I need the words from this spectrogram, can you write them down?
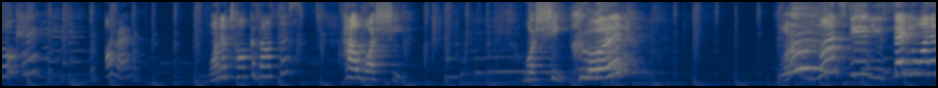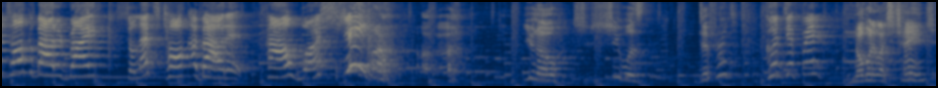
Okay. All right. You want to talk about this? How was she? Was she good? What? Come on, Steve. You said you want to talk about it, right? So let's talk about it. How was she? Uh, uh, you know, sh- she was different. Good, different? Nobody likes change.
